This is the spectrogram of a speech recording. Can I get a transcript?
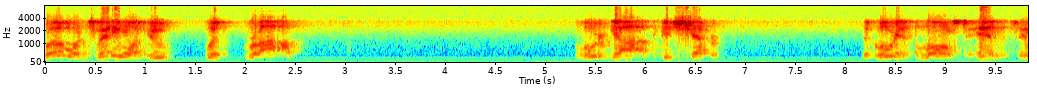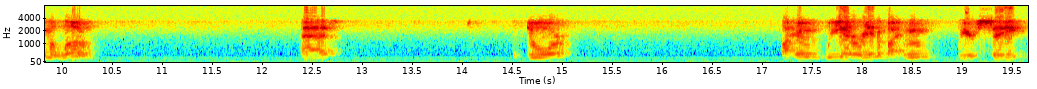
Woe unto anyone who would rob the Lord God, the Good Shepherd, the glory that belongs to Him, to Him alone, as the door by whom we enter in and by whom we are saved.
